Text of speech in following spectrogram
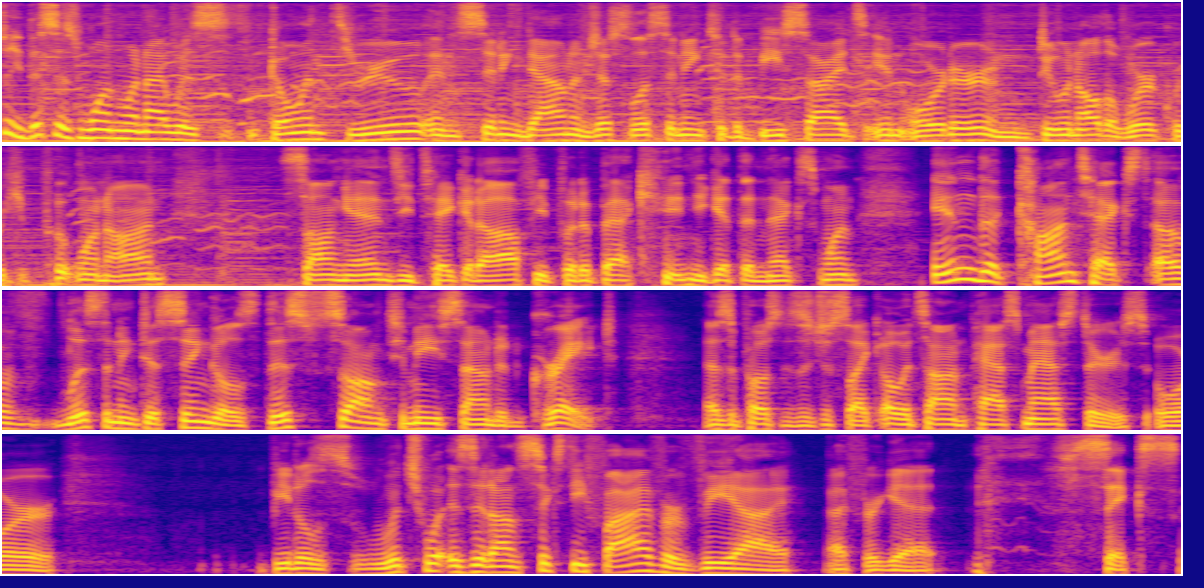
Actually, this is one when I was going through and sitting down and just listening to the B sides in order and doing all the work where you put one on. Song ends, you take it off, you put it back in, you get the next one. In the context of listening to singles, this song to me sounded great, as opposed to just like, oh, it's on Past Masters or Beatles. Which one is it on 65 or VI? I forget. Six.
